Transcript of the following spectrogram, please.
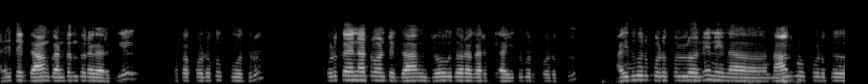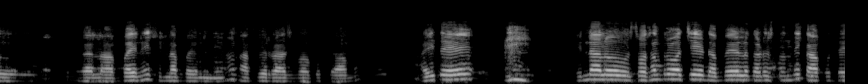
అయితే గాం గంటల దొర గారికి ఒక కొడుకు కూతురు. కొడుకు అయినటువంటి గాం జోగు గారికి ఐదుగురు కొడుకులు. ఐదుగురు కొడుకుల్లోనే నేను నాలుగో కొడుకు వాళ్ళ అబ్బాయిని చిన్న అబ్బాయిని నేను. నా పేరు రాజబాబు గాము. అయితే ఇన్నాళ్ళు స్వతంత్రం వచ్చి డెబ్బై ఏళ్ళు గడుస్తుంది. కాకపోతే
